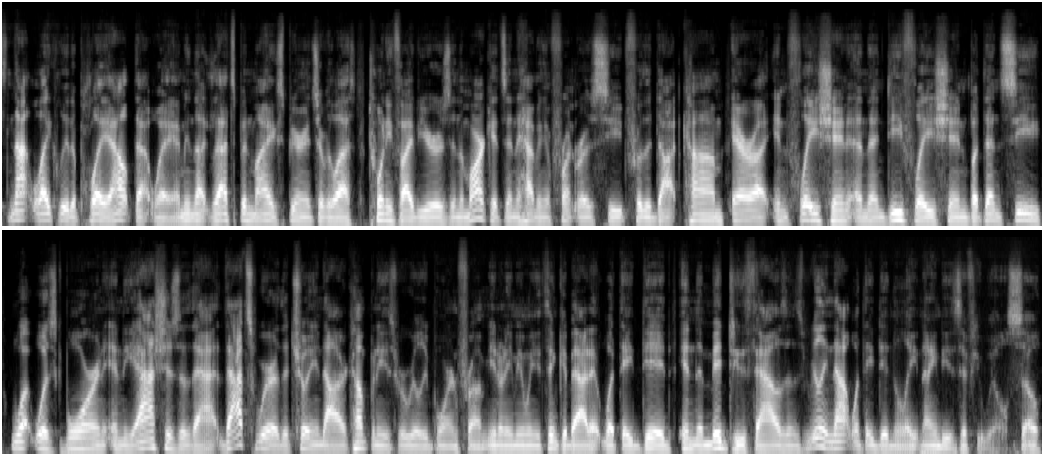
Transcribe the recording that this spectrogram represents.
it's not likely to play out that way. I mean, that, that's been my experience over the last 25 years in the markets and having a front row seat for the dot com era inflation and then deflation, but then see what was born in the ashes of that. That's where the trillion dollar companies were really born from. You know what I mean? When you think about it, what they did in the mid 2000s, really not what they did in the late 90s, if you will. So,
